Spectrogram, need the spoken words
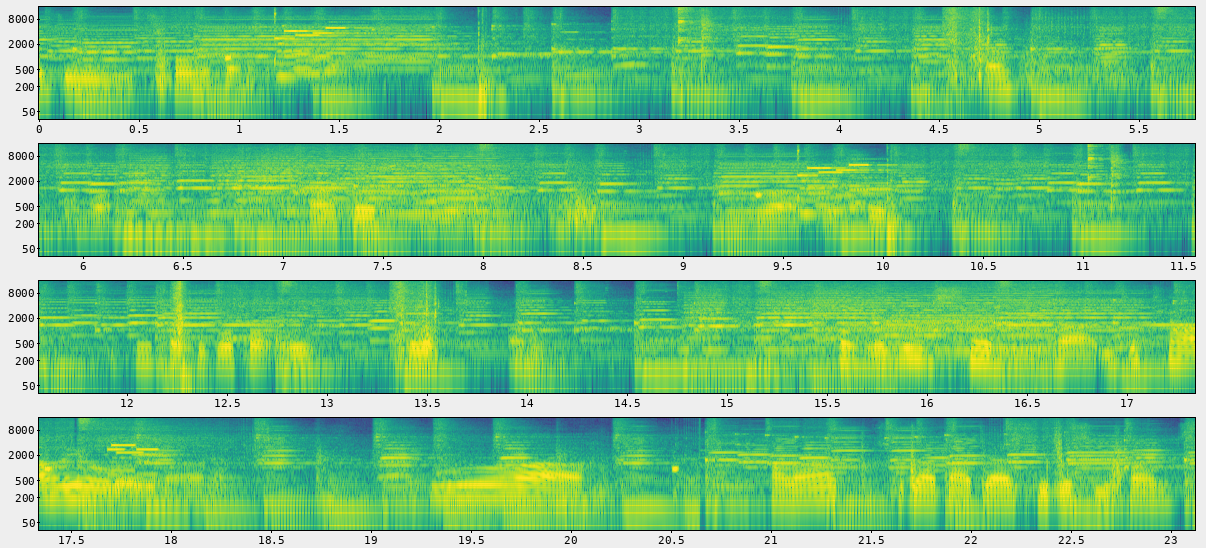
两张金签就抽了吧。哎，我？啊，这是。了，不是，已经三十多抽，哎，这个，啊，我又是你啊，已经加六尾了，哇，好了，不知道大家喜不喜欢今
